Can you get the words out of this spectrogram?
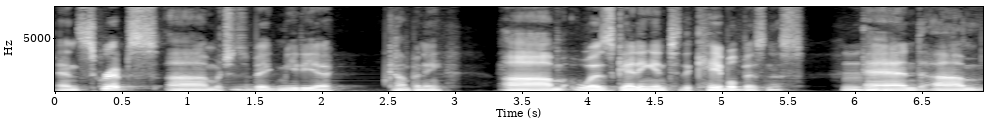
And Scripps, um, which is a big media company, um, was getting into the cable business. Mm-hmm. And um,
